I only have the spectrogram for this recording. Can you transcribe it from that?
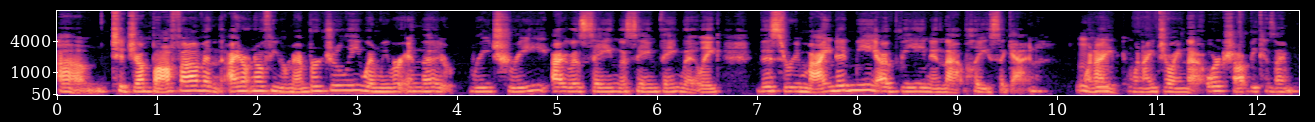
um, to jump off of. And i don't know if you remember julie when we were in the retreat i was saying the same thing that like this reminded me of being in that place again mm-hmm. when I when I joined that workshop because I'm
